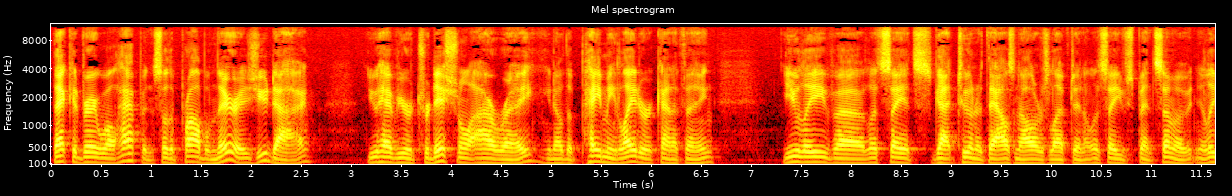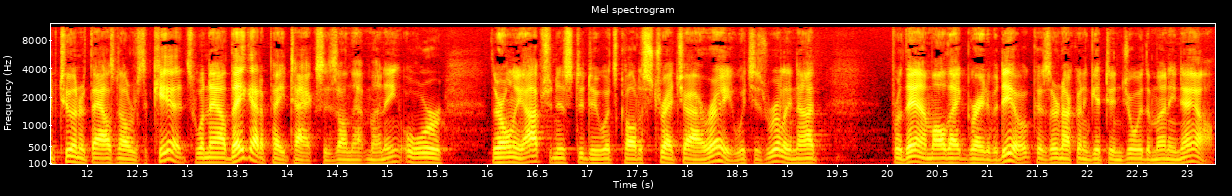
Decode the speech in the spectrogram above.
that could very well happen. So the problem there is you die, you have your traditional IRA, you know, the pay me later kind of thing you leave, uh, let's say it's got $200,000 left in it. Let's say you've spent some of it and you leave $200,000 to kids. Well, now they got to pay taxes on that money, or their only option is to do what's called a stretch IRA, which is really not for them all that great of a deal because they're not going to get to enjoy the money now.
